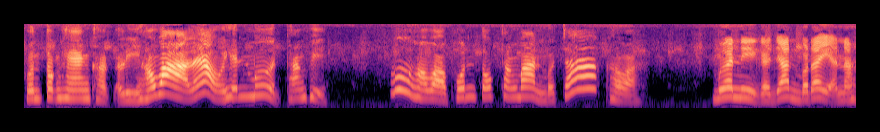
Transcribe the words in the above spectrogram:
ฝนตกแห้งขักอะไรเขาว่าแล้วเห็นมืดทางพี่เออเขาว่าฝนตกทางบ้านบ่จักเขาว่าเมื่อนี่ก็ยันบ่ได้อันนะ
